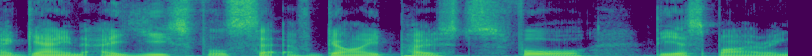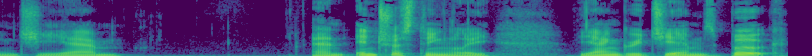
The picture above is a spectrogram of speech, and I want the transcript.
again, a useful set of guideposts for the aspiring GM. And interestingly, the Angry GM's book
